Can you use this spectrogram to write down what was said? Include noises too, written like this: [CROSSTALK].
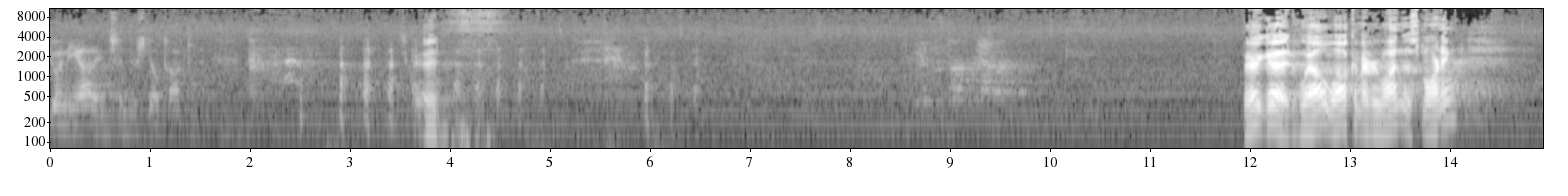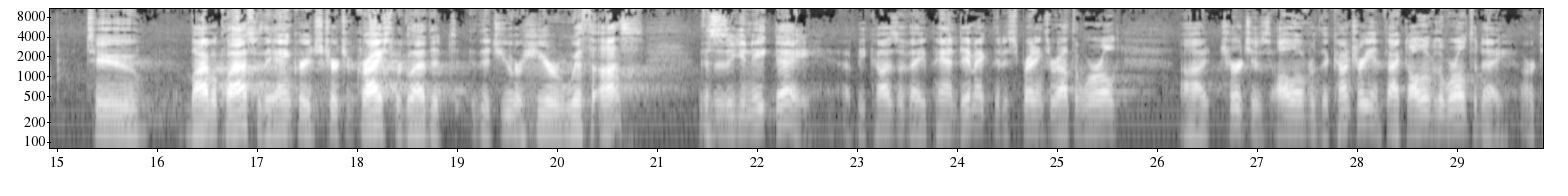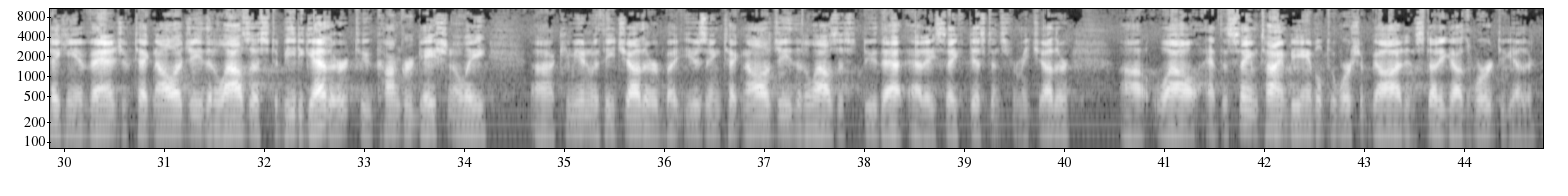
join the audience and they're still talking. That's good. [LAUGHS] Very good. Well, welcome everyone this morning to Bible class of the Anchorage Church of Christ. We're glad that, that you are here with us. This is a unique day uh, because of a pandemic that is spreading throughout the world. Uh, churches all over the country, in fact, all over the world today, are taking advantage of technology that allows us to be together, to congregationally uh, commune with each other, but using technology that allows us to do that at a safe distance from each other uh, while at the same time being able to worship God and study God's Word together.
